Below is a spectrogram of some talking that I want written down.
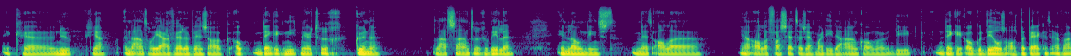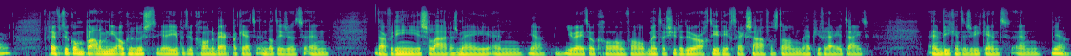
Ik, eh, nu ik ja, een aantal jaar verder ben, zou ik ook denk ik niet meer terug kunnen, laat staan terug willen in loondienst. Met alle, ja, alle facetten zeg maar, die daar aankomen, die ik denk ik ook deels als beperkend ervaar. Het geeft natuurlijk op een bepaalde manier ook rust. Ja, je hebt natuurlijk gewoon een werkpakket en dat is het. En daar verdien je je salaris mee. En ja, je weet ook gewoon van op het moment als je de deur achter je dicht trekt s'avonds, dan heb je vrije tijd. En weekend is weekend. En ja,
